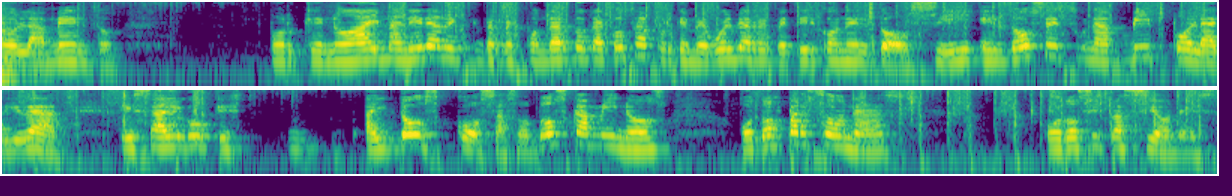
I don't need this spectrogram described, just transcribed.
Lo lamento, porque no hay manera de, responderte otra cosa porque me vuelve a repetir con el 2, ¿sí? El 2 es una bipolaridad, es algo que hay dos cosas o dos caminos o dos personas o dos situaciones.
